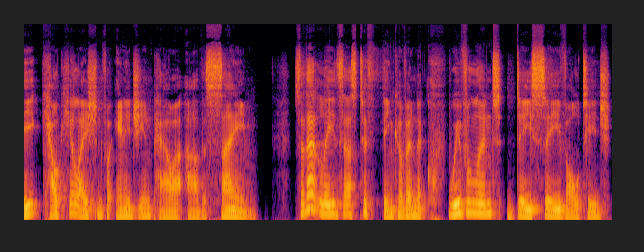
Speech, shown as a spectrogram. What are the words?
the calculation for energy and power are the same. So that leads us to think of an equivalent DC voltage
